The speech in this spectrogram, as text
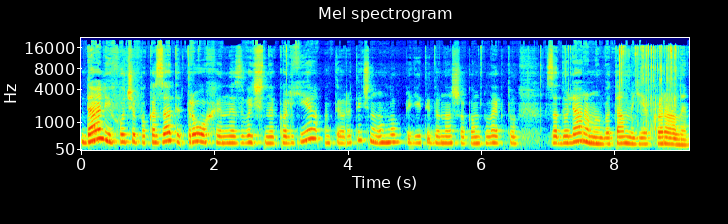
Далі хочу показати трохи незвичне кольє. Теоретично могло б підійти до нашого комплекту за долярами, бо там є корали.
